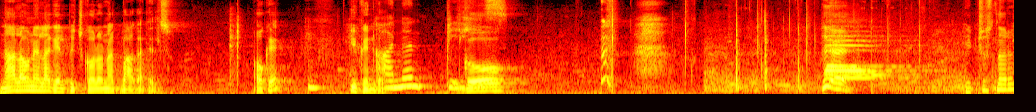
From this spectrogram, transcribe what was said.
నా లవ్ని ఎలా గెలిపించుకోవాలో నాకు బాగా తెలుసు. Okay? You can go Anand please go ఇటు చూస్తున్నారు?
